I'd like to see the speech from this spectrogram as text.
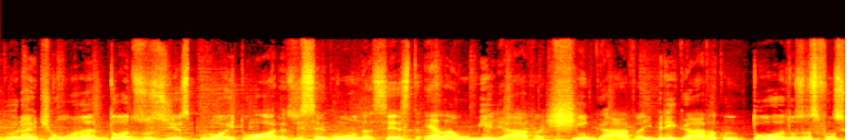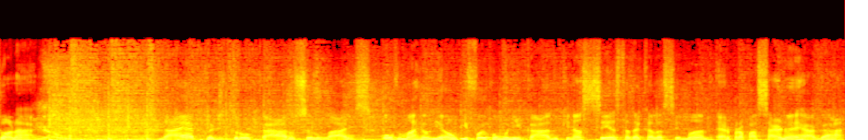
Durante um ano, todos os dias, por 8 horas, de segunda a sexta, ela humilhava, xingava e brigava com todos os funcionários. Na época de trocar os celulares, houve uma reunião e foi comunicado que na sexta daquela semana era para passar no RH,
